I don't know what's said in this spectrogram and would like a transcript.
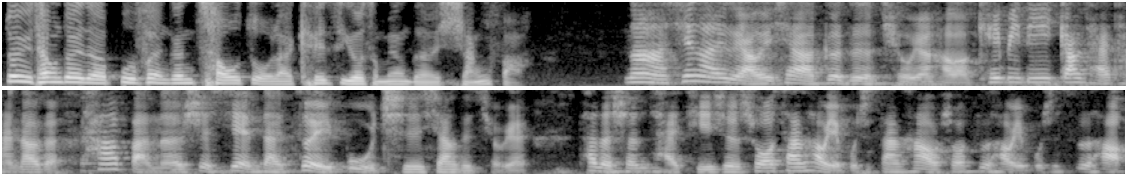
对于太阳队的部分跟操作，来 KC 有什么样的想法？那先来聊一下各自的球员好了。KBD 刚才谈到的，他反而是现代最不吃香的球员。他的身材其实说三号也不是三号，说四号也不是四号，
